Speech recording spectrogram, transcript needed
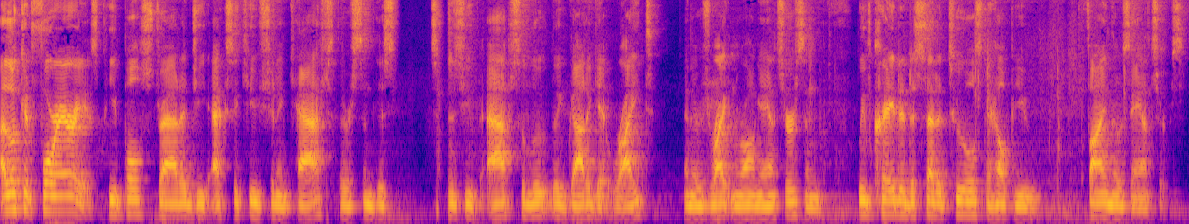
I look at four areas people, strategy, execution, and cash. There's some decisions you've absolutely got to get right, and there's right and wrong answers. And we've created a set of tools to help you find those answers.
